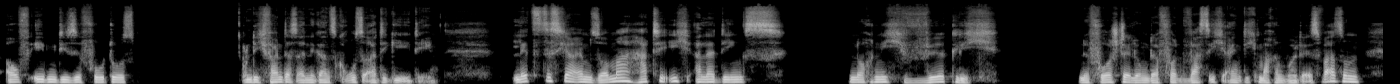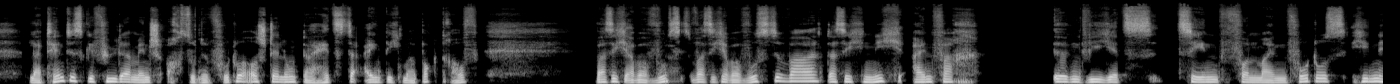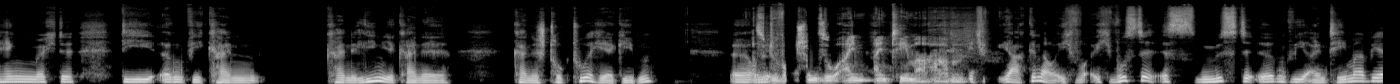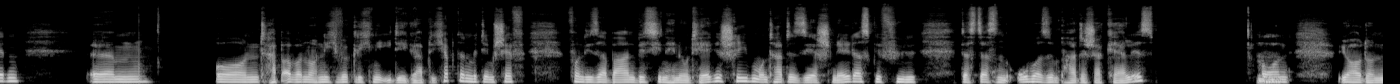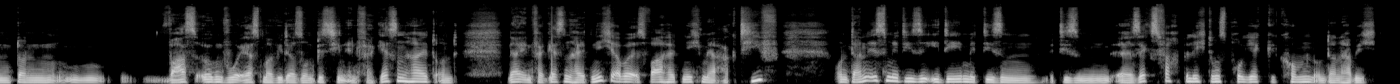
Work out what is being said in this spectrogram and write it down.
auf eben diese Fotos. Und ich fand das eine ganz großartige Idee. Letztes Jahr im Sommer hatte ich allerdings noch nicht wirklich eine Vorstellung davon, was ich eigentlich machen wollte. Es war so ein latentes Gefühl da, Mensch, ach, so eine Fotoausstellung, da hättest du eigentlich mal Bock drauf. Was ich aber wusste, was ich aber wusste, war, dass ich nicht einfach irgendwie jetzt zehn von meinen Fotos hinhängen möchte, die irgendwie kein, keine Linie, keine, keine Struktur hergeben, also du wolltest schon so ein, ein Thema haben. Ich, ja, genau. Ich, ich wusste, es müsste irgendwie ein Thema werden. Ähm, und habe aber noch nicht wirklich eine Idee gehabt. Ich habe dann mit dem Chef von dieser Bar ein bisschen hin und her geschrieben und hatte sehr schnell das Gefühl, dass das ein obersympathischer Kerl ist. Mhm. Und ja, dann, dann war es irgendwo erstmal wieder so ein bisschen in Vergessenheit und na, in Vergessenheit nicht, aber es war halt nicht mehr aktiv. Und dann ist mir diese Idee mit diesem, mit diesem äh, Sechsfachbelichtungsprojekt gekommen und dann habe ich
